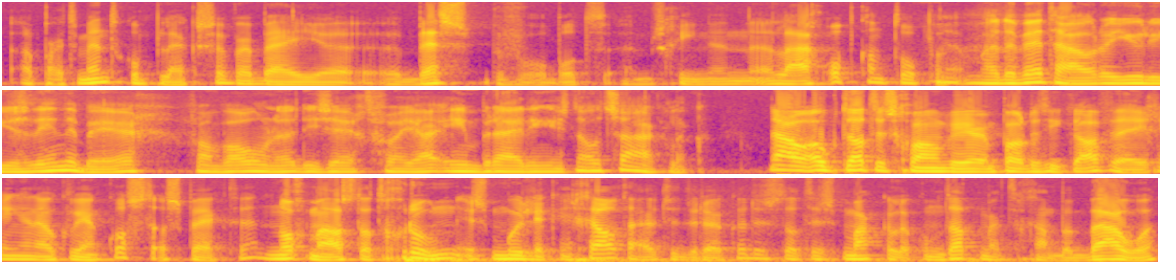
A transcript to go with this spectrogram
appartementencomplexen waarbij je eh, best bijvoorbeeld eh, misschien een laag op kan toppen. Ja, maar de wethouder, Julius Lindenberg van Wonen, die zegt van ja, inbreiding is noodzakelijk. Nou, ook dat is gewoon weer een politieke afweging en ook weer een kostenaspect. Hè. Nogmaals, dat groen is moeilijk in geld uit te drukken, dus dat is makkelijk om dat maar te gaan bebouwen.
